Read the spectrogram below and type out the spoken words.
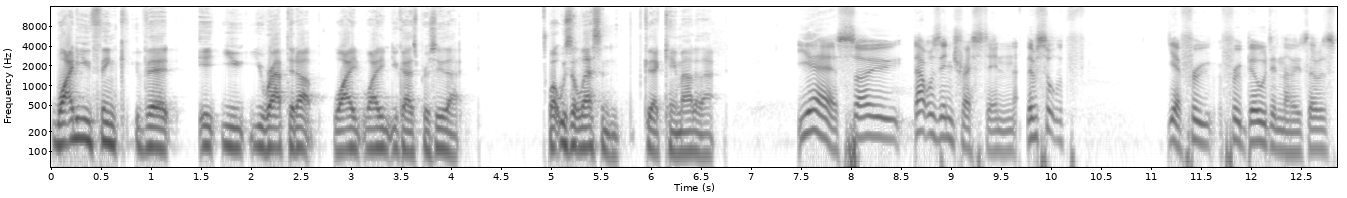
why do you think that it, you you wrapped it up? Why why didn't you guys pursue that? What was the lesson that came out of that? Yeah, so that was interesting. There was sort of yeah, through through building those, there was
